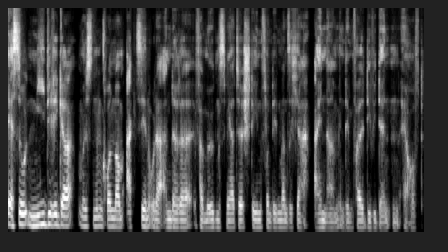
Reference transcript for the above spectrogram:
desto niedriger müssen im Grunde genommen Aktien oder andere Vermögenswerte stehen, von denen man sich ja Einnahmen, in dem Fall Dividenden, erhofft.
